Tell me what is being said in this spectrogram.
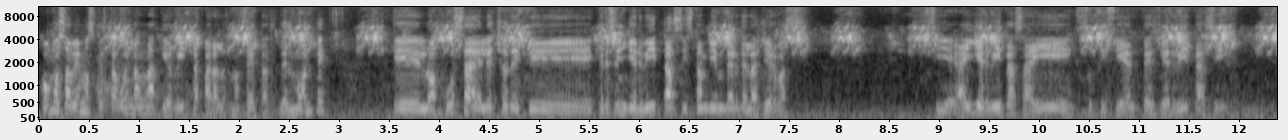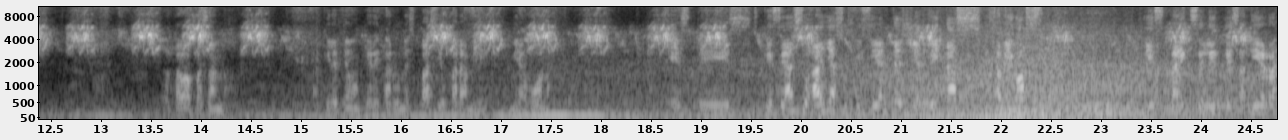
¿Cómo sabemos que está buena una tierrita para las macetas? Del monte eh, lo acusa el hecho de que crecen hierbitas y están bien verdes las hierbas. Si hay hierbitas ahí, suficientes hierbitas y... Lo estaba pasando. Aquí le tengo que dejar un espacio para mi, abono. Este, que sean, haya suficientes hierbitas, mis amigos. Está excelente esa tierra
